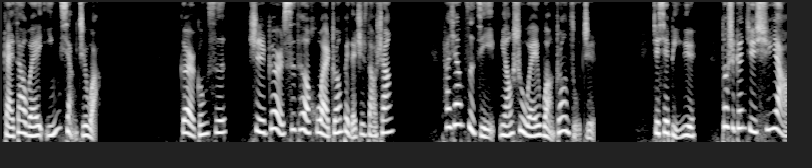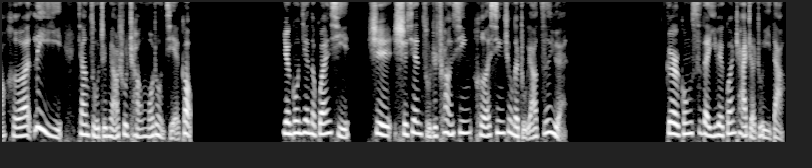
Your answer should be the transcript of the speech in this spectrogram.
改造为影响之网。戈尔公司是戈尔斯特户外装备的制造商，他将自己描述为网状组织。这些比喻。都是根据需要和利益将组织描述成某种结构。员工间的关系是实现组织创新和兴盛的主要资源。格尔公司的一位观察者注意到，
